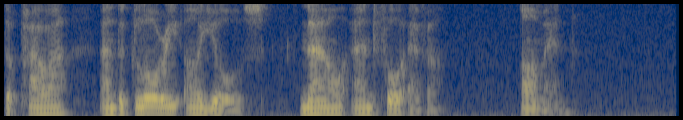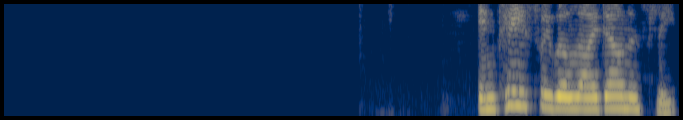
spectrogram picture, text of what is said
the power, and the glory are yours, now and for ever. Amen. In peace we will lie down and sleep,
